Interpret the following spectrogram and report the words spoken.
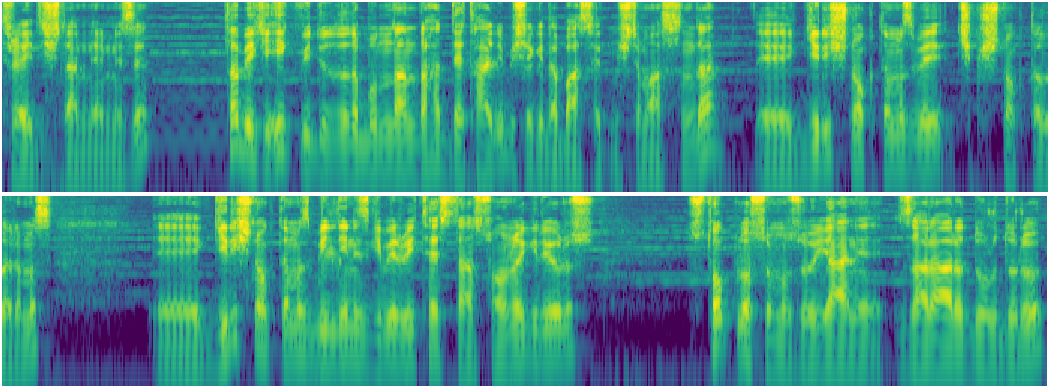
trade işlemlerinizi. Tabii ki ilk videoda da bundan daha detaylı bir şekilde bahsetmiştim aslında. E, giriş noktamız ve çıkış noktalarımız. E, giriş noktamız bildiğiniz gibi retest'ten sonra giriyoruz. Stop loss'umuzu yani zararı durduru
